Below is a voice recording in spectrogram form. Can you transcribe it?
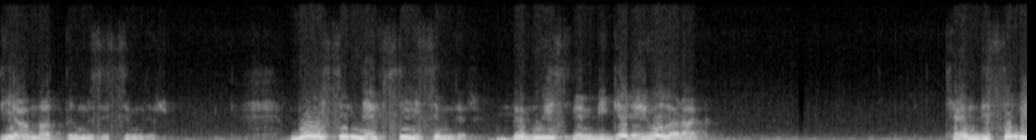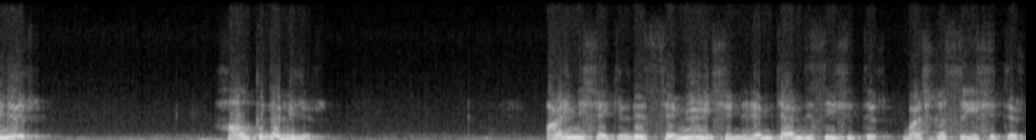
diye anlattığımız isimdir. Bu isim nefsi isimdir. Ve bu ismin bir gereği olarak kendisi bilir, halkı da bilir. Aynı şekilde semi için hem kendisi işitir, başkası işitir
